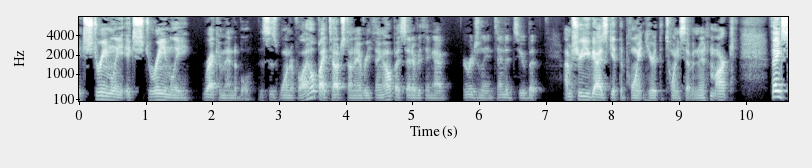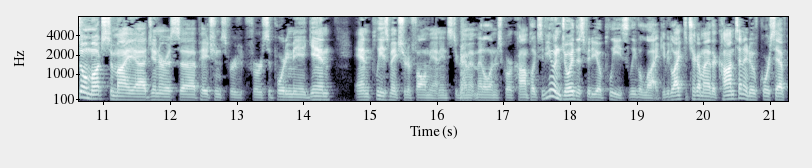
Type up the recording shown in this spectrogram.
extremely, extremely recommendable. This is wonderful. I hope I touched on everything. I hope I said everything I originally intended to, but I'm sure you guys get the point here at the 27 minute mark. Thanks so much to my uh, generous uh, patrons for, for supporting me again. And please make sure to follow me on Instagram at metal underscore complex. If you enjoyed this video, please leave a like. If you'd like to check out my other content, I do, of course, have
